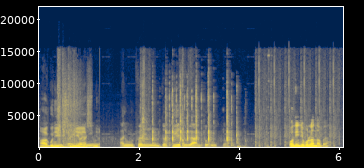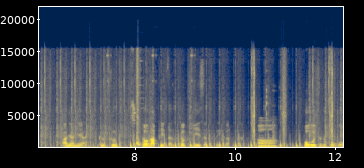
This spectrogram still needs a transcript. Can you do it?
아군이 승리하였습니다. 아니 울펜은 저 뒤에서 왜 안 쏘고 있어? 어딘지 몰랐나봐요. 아니 아니 그그적 앞에 있다. 적 뒤에 있었으니까 아, 보고 있어서 보고.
